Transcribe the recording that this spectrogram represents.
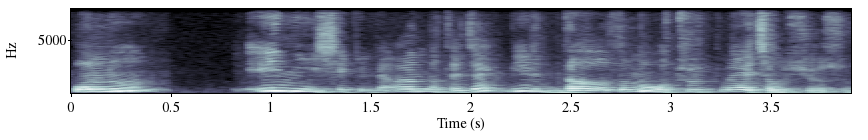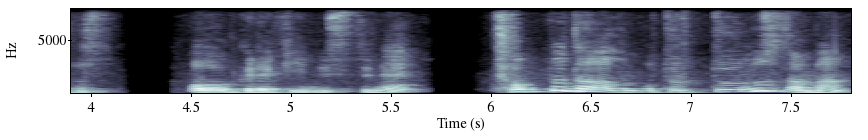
onu en iyi şekilde anlatacak bir dağılımı oturtmaya çalışıyorsunuz o grafiğin üstüne. Çoklu dağılım oturttuğunuz zaman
